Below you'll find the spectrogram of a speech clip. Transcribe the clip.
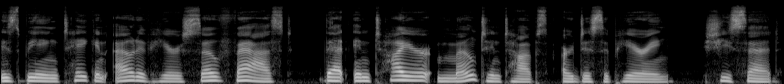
is being taken out of here so fast that entire mountain tops are disappearing, she said.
